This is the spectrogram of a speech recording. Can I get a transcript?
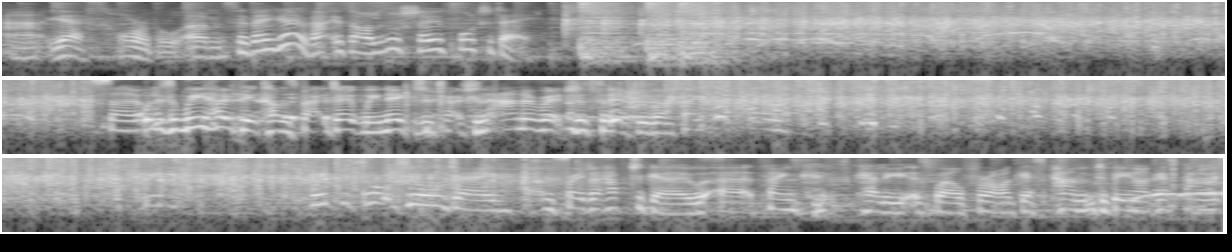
Uh, yes, horrible. Um, so there you go. That is our little show for today. So Well, listen, we hope it comes back, don't we? Naked Attraction, Anna Richardson, everyone. Thank you so much. We, could talk to you all day. I'm afraid I have to go. Uh, thank Kelly as well for our guest pan- to being our guest panelist.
